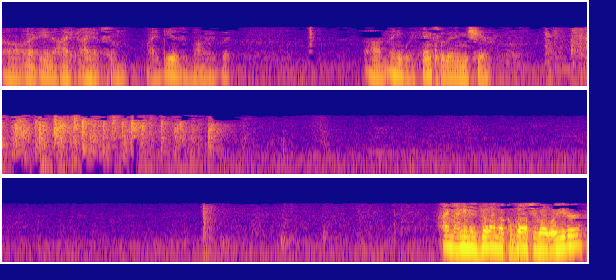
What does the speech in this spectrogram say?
uh, and I, I have some ideas about it, but um, anyway, thanks for letting me share. Hi, my name is Bill. I'm a compulsive overeater.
